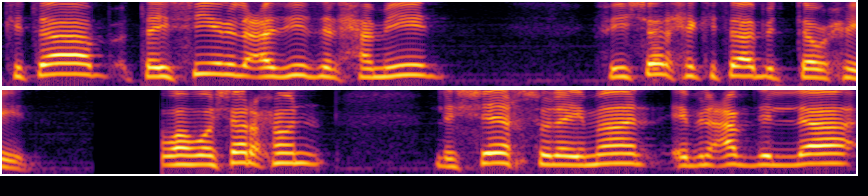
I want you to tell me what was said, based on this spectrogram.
كتاب تيسير العزيز الحميد في شرح كتاب التوحيد وهو شرح للشيخ سليمان بن عبد الله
